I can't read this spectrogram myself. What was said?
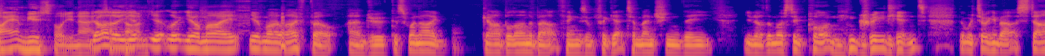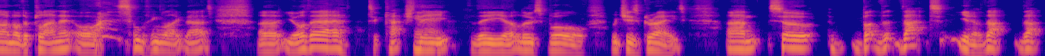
I am useful, you know. No, no, you, you, look, you're my you're my lifebelt, Andrew. Because when I garble on about things and forget to mention the you know the most important ingredient that we're talking about a star not a planet or something like that uh, you're there to catch yeah. the the uh, loose ball which is great um, so but th- that you know that that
